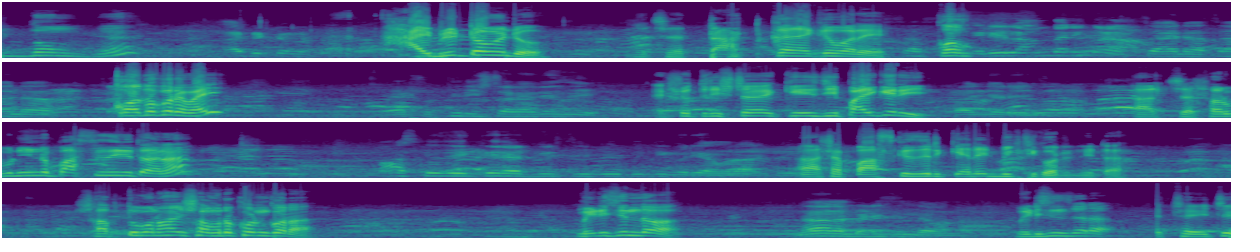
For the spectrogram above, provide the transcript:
একদম হ্যাঁ? Hybrid tomato. আচ্ছা টাটকা একেবারে। কত করে ভাই? 130 টাকা কেজি। একশো ত্রিশ টাকা কেজি পাইকারি? আচ্ছা সর্বনিম্ন পাঁচ কেজি দিতে হয় না? আচ্ছা পাঁচ কেজির ক্যারেট বিক্রি করেন এটা? সব তো মনে হয় সংরক্ষণ করা। মেডিসিন দেওয়া? না না মেডিসিন দেওয়া না। মেডিসিন ছাড়া? আচ্ছা এটা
